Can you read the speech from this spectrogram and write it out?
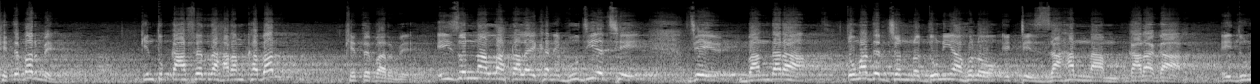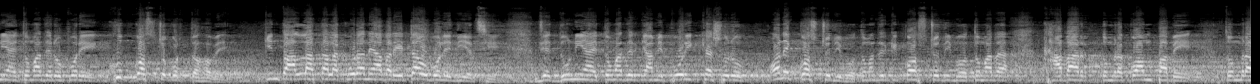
খেতে পারবে? কিন্তু কাফেররা হারাম খাবার খেতে পারবে। এই জন্য আল্লাহ তালা এখানে বুঝিয়েছে যে, বান্দারা, তোমাদের জন্য দুনিয়া হলো একটি জাহান নাম কারাগার। এই দুনিয়ায় তোমাদের উপরে খুব কষ্ট করতে হবে। কিন্তু আল্লাহ তালা কোরআনে আবার এটাও বলে দিয়েছে যে, দুনিয়ায় তোমাদেরকে আমি পরীক্ষা স্বরূপ অনেক কষ্ট দিব। তোমাদেরকে কষ্ট দিব, তোমরা খাবার তোমরা কম পাবে, তোমরা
